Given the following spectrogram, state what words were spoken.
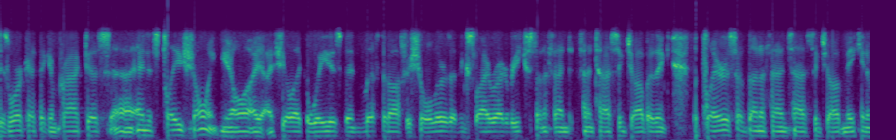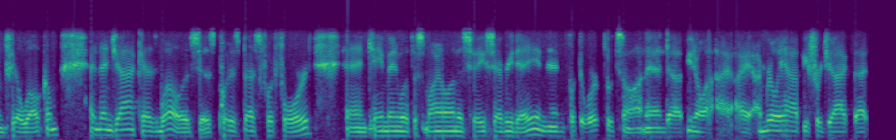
his work ethic and practice, uh, and it's play showing. You know, I, I feel like a weight has been lifted off his shoulders. I think Sly Rodrigue has done a fan- fantastic job. I think the players have done a fantastic job making him feel welcome, and then Jack as well has, has put his best foot forward and came in with a smile on his face every day and, and put the work boots on. And uh, you know, I, I, I'm really happy for Jack that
